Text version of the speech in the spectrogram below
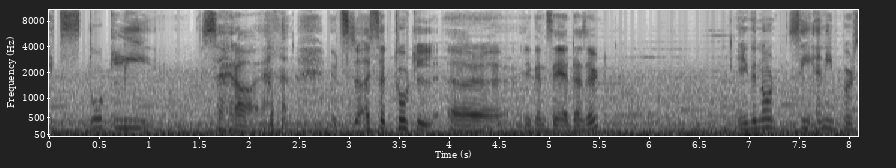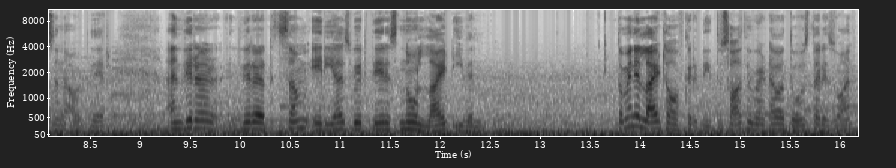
it's totally Sahara it's it's a total you can say desert you cannot see any person out there. And there are there are some areas where there is no light even. तो मैंने लाइट ऑफ़ कर दी तो साथ में बैठा हुआ दोस्त है रिजवान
